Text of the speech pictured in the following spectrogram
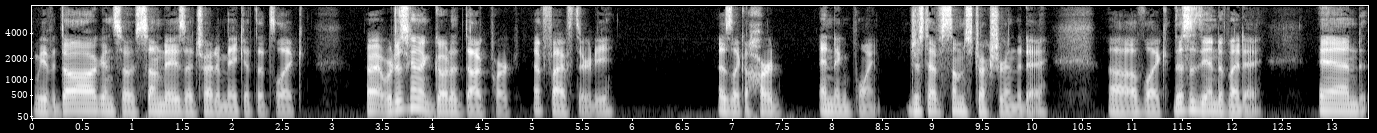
we have a dog, and so some days I try to make it that's like, all right, we're just gonna go to the dog park at five thirty as like a hard ending point. Just have some structure in the day uh, of like this is the end of my day. And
